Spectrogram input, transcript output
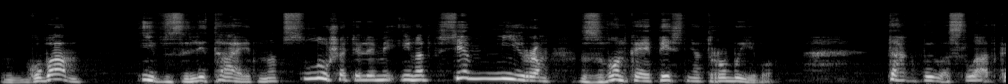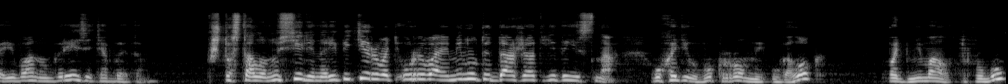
к губам и взлетает над слушателями и над всем миром звонкая песня трубы его. так было сладко Ивану грезить об этом, что стал он усиленно репетировать, урывая минуты даже от еды и сна. Уходил в укромный уголок, поднимал трубу,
